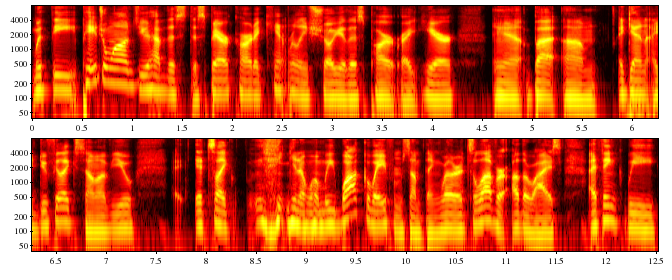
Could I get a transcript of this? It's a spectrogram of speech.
With the Page of Wands, you have this despair card. I can't really show you this part right here. And, but um, again, I do feel like some of you, it's like, you know, when we walk away from something, whether it's love or otherwise, I think we,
